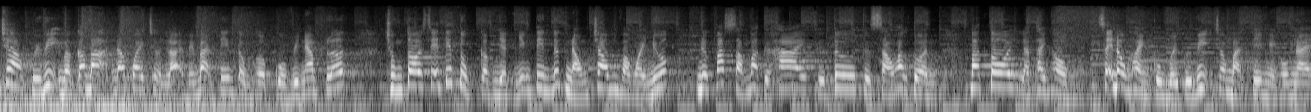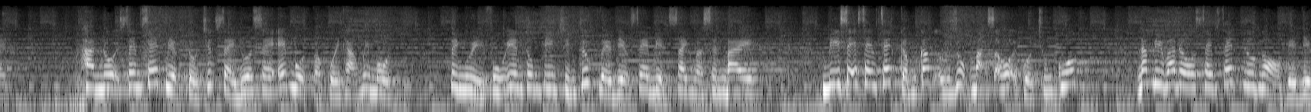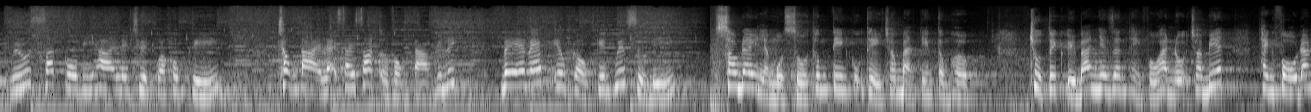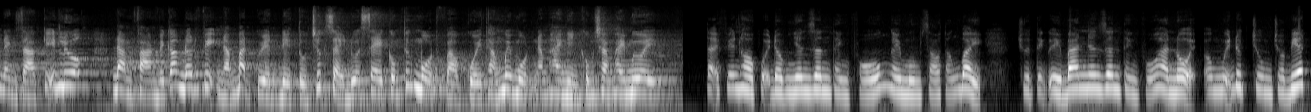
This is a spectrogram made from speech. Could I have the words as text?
Kính chào quý vị và các bạn đã quay trở lại với bản tin tổng hợp của Vietnam Plus. Chúng tôi sẽ tiếp tục cập nhật những tin tức nóng trong và ngoài nước được phát sóng vào thứ hai, thứ tư, thứ sáu hàng tuần và tôi là Thanh Hồng sẽ đồng hành cùng với quý vị trong bản tin ngày hôm nay. Hà Nội xem xét việc tổ chức giải đua xe F1 vào cuối tháng 11. Tỉnh ủy Phú Yên thông tin chính thức về việc xe biển xanh vào sân bay. Mỹ sẽ xem xét cấm các ứng dụng mạng xã hội của Trung Quốc. WHO xem xét thư ngỏ về việc virus SARS-CoV-2 lây truyền qua không khí. Trọng tài lại sai sót ở vòng 8 V-League. VFF yêu cầu kiên quyết xử lý. Sau đây là một số thông tin cụ thể trong bản tin tổng hợp. Chủ tịch Ủy ban Nhân dân thành phố Hà Nội cho biết, thành phố đang đánh giá kỹ lưỡng, đàm phán với các đơn vị nắm bản quyền để tổ chức giải đua xe công thức 1 vào cuối tháng 11 năm 2020. Tại phiên họp Hội đồng Nhân dân thành phố ngày 6 tháng 7, Chủ tịch Ủy ban Nhân dân thành phố Hà Nội ông Nguyễn Đức Trung cho biết,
